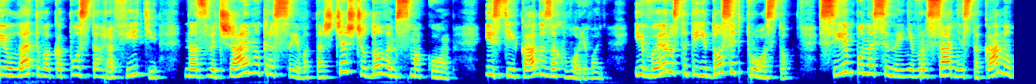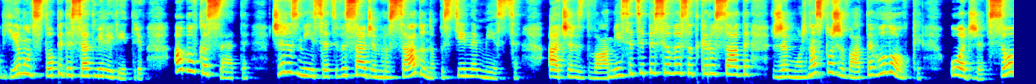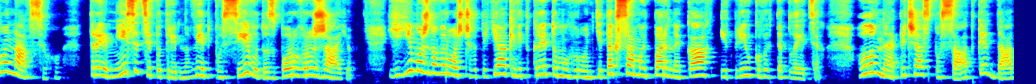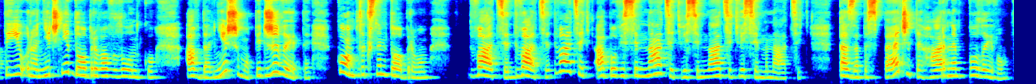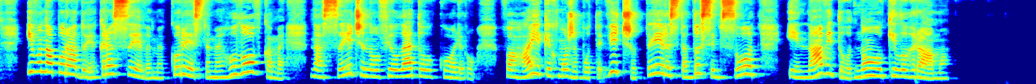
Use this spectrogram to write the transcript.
Фіолетова капуста графіті надзвичайно красива та ще з чудовим смаком і стійка до захворювань. І виростити її досить просто. Сіємо по насінині в розсадні стакани об'ємом 150 мл або в касети. Через місяць висаджуємо розсаду на постійне місце, а через два місяці після висадки розсади вже можна споживати головки. Отже, всього-навсього Три місяці потрібно від посіву до збору врожаю. Її можна вирощувати як і в відкритому ґрунті, так само і в парниках і в плівкових теплицях. Головне під час посадки дати їй органічні добрива в лунку, а в дальнішому підживити комплексним добривом 20, 20, 20 або 18, 18, 18 та забезпечити гарним поливом. І вона порадує красивими, корисними головками насиченого фіолетового кольору, вага яких може бути від 400 до 700 і навіть до 1 кілограма.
